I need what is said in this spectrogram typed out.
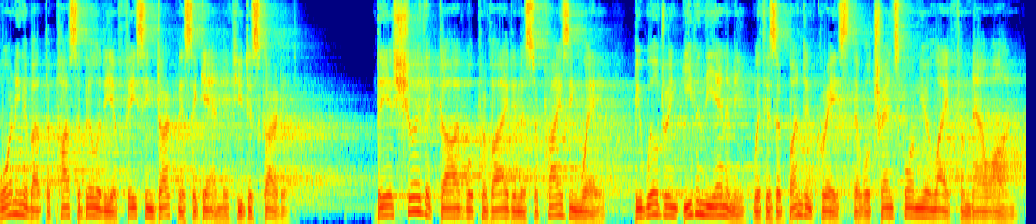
warning about the possibility of facing darkness again if you discard it. They assure that God will provide in a surprising way, bewildering even the enemy with his abundant grace that will transform your life from now on.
